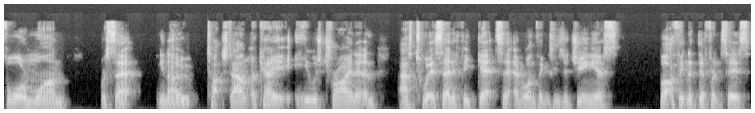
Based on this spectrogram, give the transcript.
four and one reset you know, touchdown. Okay, he was trying it, and as Twitter said, if he gets it, everyone thinks he's a genius. But I think the difference is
